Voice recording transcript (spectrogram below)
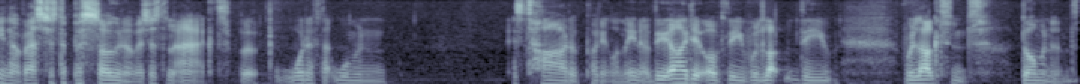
you know that's just a persona, it's just an act. But what if that woman is tired of putting on. You know, the idea of the relu- the reluctant dominant,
